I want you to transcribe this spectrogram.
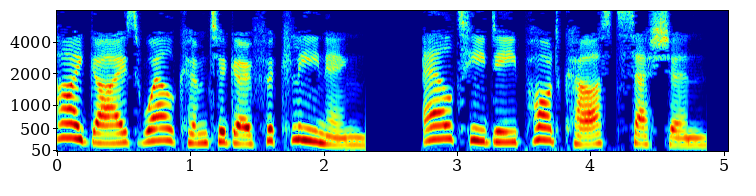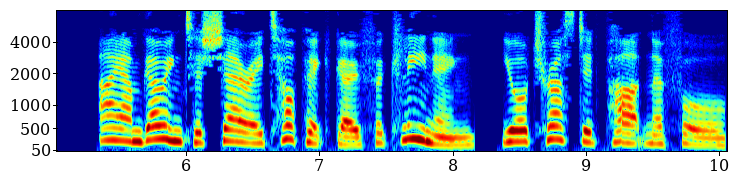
Hi guys, welcome to Go for Cleaning LTD podcast session. I am going to share a topic Go for Cleaning, your trusted partner for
